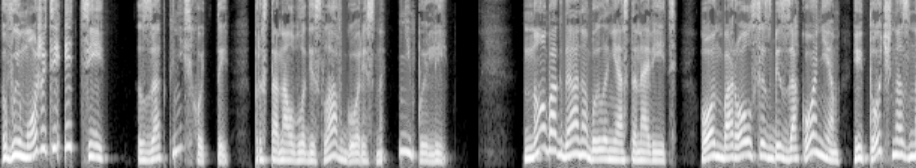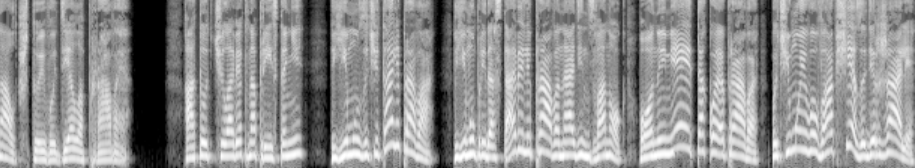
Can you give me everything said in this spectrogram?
Вы можете идти!» «Заткнись хоть ты», — простонал Владислав горестно. «Не пыли». Но Богдана было не остановить. Он боролся с беззаконием и точно знал, что его дело правое. А тот человек на пристани, ему зачитали права? Ему предоставили право на один звонок. Он имеет такое право. Почему его вообще задержали?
